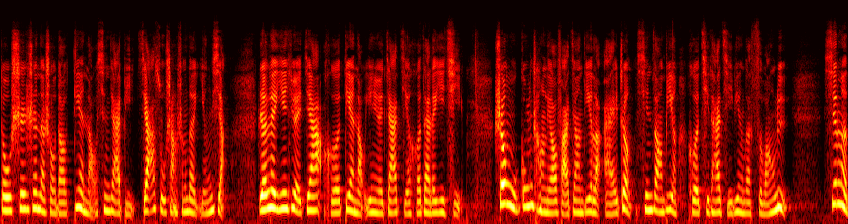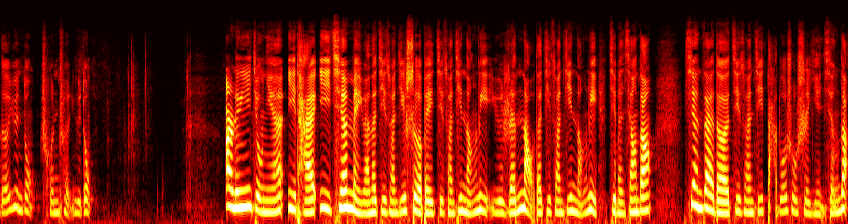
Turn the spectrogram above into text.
都深深的受到电脑性价比加速上升的影响。人类音乐家和电脑音乐家结合在了一起。生物工程疗法降低了癌症、心脏病和其他疾病的死亡率。新乐德运动蠢蠢欲动。二零一九年，一台一千美元的计算机设备，计算机能力与人脑的计算机能力基本相当。现在的计算机大多数是隐形的，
